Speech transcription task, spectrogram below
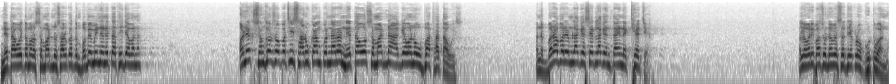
નેતા હોય તમારો સમાજનું સારું કરો, તમે બબે મહિને નેતા થઈ જવાના. અનેક સંઘર્ષો પછી સારું કામ કરનારા નેતાઓ સમાજના આગેવાનો ઊભા થતા હોય અને બરાબર એમ લાગે સેટ લાગે ને ત્યાં એને ખેંચે. એટલે વળી પાછું નવેસરથી એકડો ઘૂંટવાનું.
